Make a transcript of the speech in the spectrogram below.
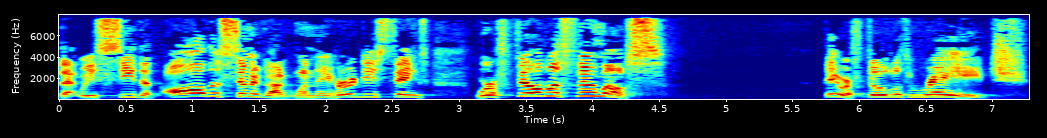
that we see that all the synagogue, when they heard these things, were filled with thumos. They were filled with rage.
